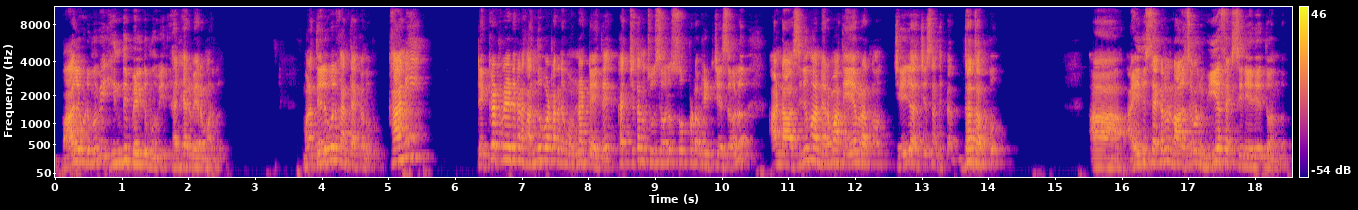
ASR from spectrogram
Bollywood movie Hindi belt movie Harihara Veeramallu. మన తెలుగులకు అంత ఎక్కదు. కానీ టికెట్ రేట్ కనుక అందుబాటులో కనుక ఉన్నట్టయితే ఖచ్చితంగా చూసేవాళ్ళు సూపర్ డబ్ హిట్ చేసేవాళ్ళు. అండ్ ఆ సినిమా నిర్మాత ఏం రత్నం చేయ చేసినంత పెద్ద తప్పు. ఆ ఐదు సెకండ్లు నాలుగు సెకండ్లు విఎఫ్ఎక్స్ సీన్ ఏదైతే ఉందో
